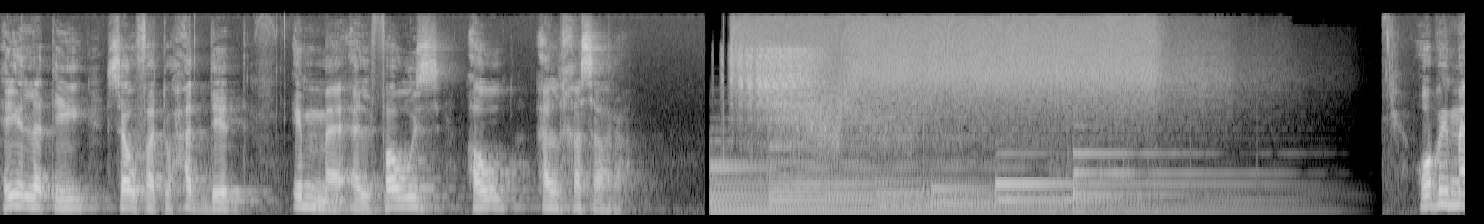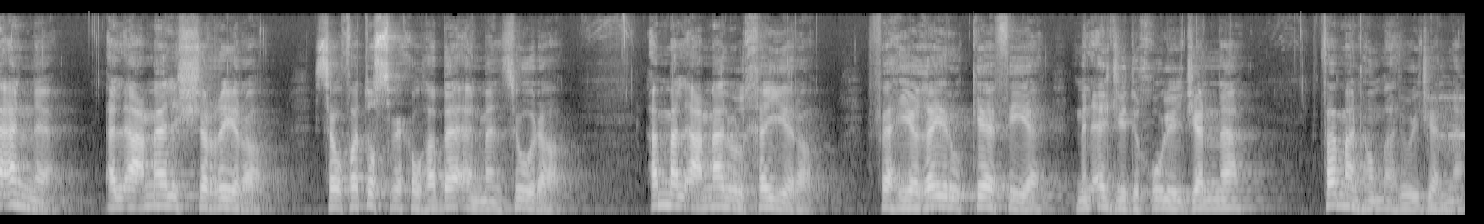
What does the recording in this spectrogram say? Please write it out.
هي التي سوف تحدد إما الفوز أو الخسارة. وبما أن الأعمال الشريرة سوف تصبح هباء منثورا، أما الأعمال الخيرة فهي غير كافية من أجل دخول الجنة، فمن هم أهل الجنة؟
